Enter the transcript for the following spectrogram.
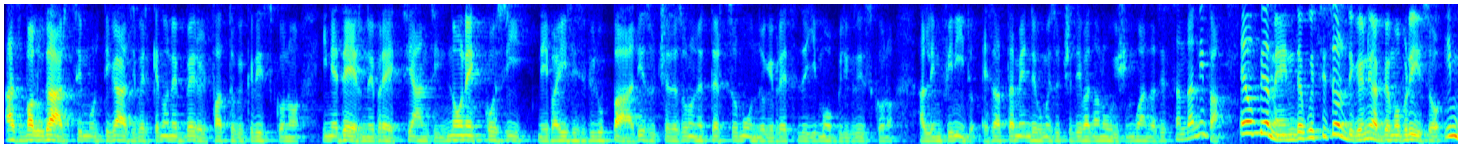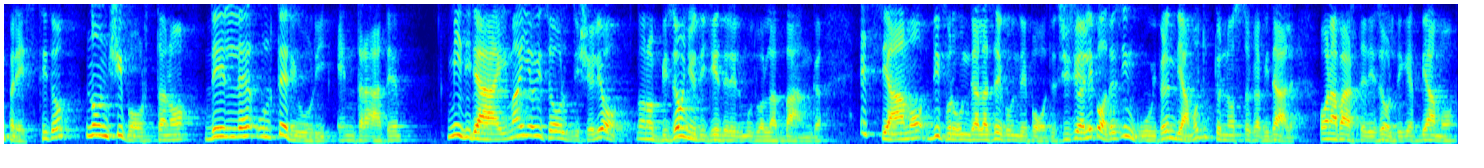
a svalutarsi in molti casi perché non è vero il fatto che crescono in eterno i prezzi, anzi non è così nei paesi sviluppati, succede solo nel terzo mondo che i prezzi degli immobili crescono all'infinito, esattamente come succedeva da noi 50-60 anni fa e ovviamente questi soldi che noi abbiamo preso in prestito non ci portano delle ulteriori entrate. Mi dirai, ma io i soldi ce li ho, non ho bisogno di chiedere il mutuo alla banca. E siamo di fronte alla seconda ipotesi, cioè l'ipotesi in cui prendiamo tutto il nostro capitale o una parte dei soldi che abbiamo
